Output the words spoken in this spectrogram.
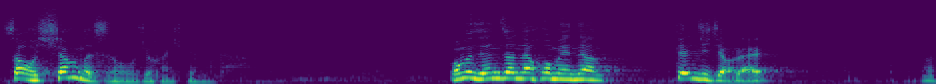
照相的时候我就很羡慕他。我们人站在后面这样踮起脚来，啊，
